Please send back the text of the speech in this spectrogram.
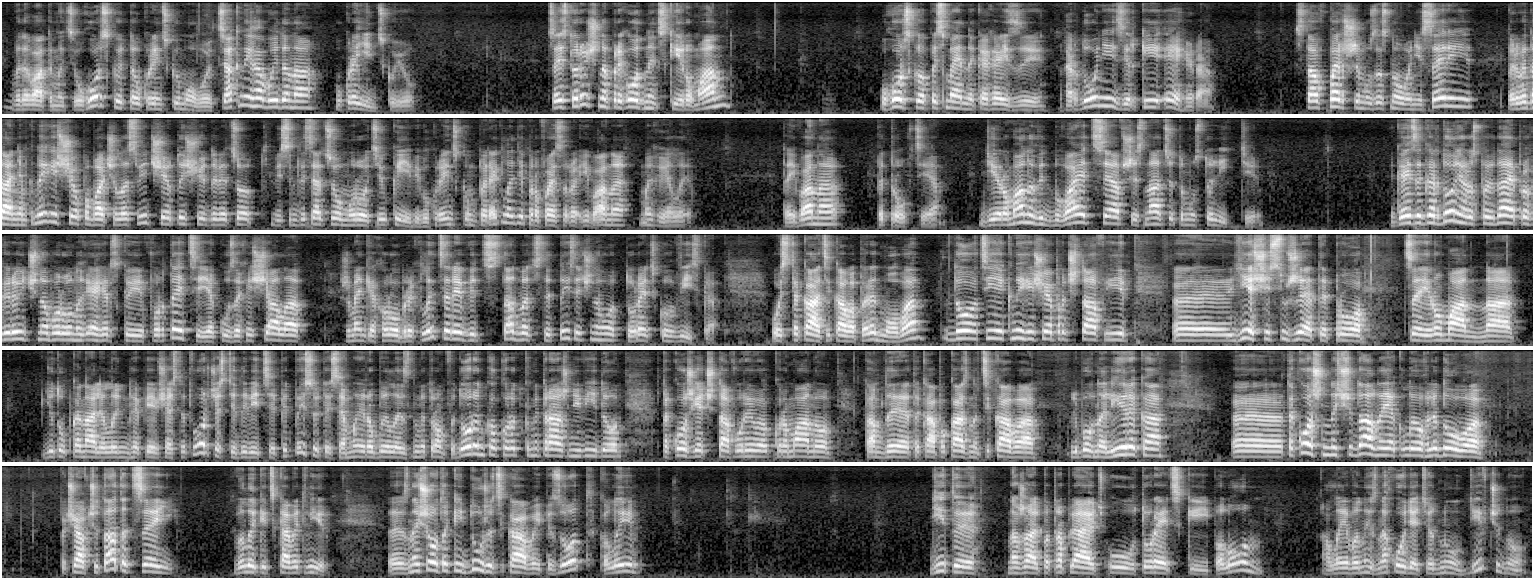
видаватиметься угорською та українською мовою. Ця книга видана українською. Це історично-пригодницький роман угорського письменника Гейзи Гардоні Зірки Егера. Став першим у заснованій серії перевиданням книги, що побачила світ ще в 1987 році в Києві в українському перекладі професора Івана Мегели та Івана Петровція. Дія роману відбувається в 16 столітті. Гейза Гардоні розповідає про героїчну оборону Егерської фортеці, яку захищала жменька хоробрих лицарів від 120-тисячного турецького війська. Ось така цікава передмова до цієї книги, що я прочитав. І є ще сюжети про цей роман на Ютуб-каналі Ленін Гапєв щастя творчості. Дивіться, підписуйтеся. Ми робили з Дмитром Федоренко короткометражні відео. Також я читав уривок роману, там, де така показана цікава любовна лірика. Е, також нещодавно я коли оглядово почав читати цей великий цікавий твір, е, знайшов такий дуже цікавий епізод, коли діти, на жаль, потрапляють у турецький полон, але вони знаходять одну дівчину,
